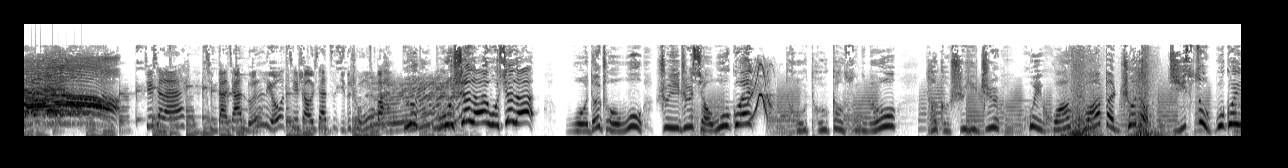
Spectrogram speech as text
了。接下来，请大家轮流介绍一下自己的宠物吧。我先来，我先来。我的宠物是一只小乌龟，偷偷告诉你们哦，它可是一只会滑滑板车的极速乌龟，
